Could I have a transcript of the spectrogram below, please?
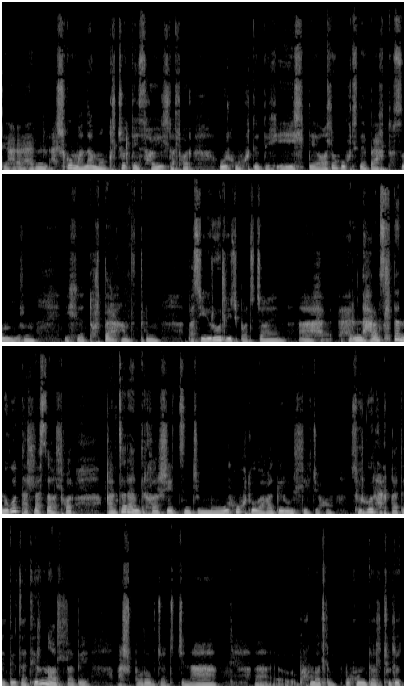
Тэг харин ашгүй манай монголчуудын соёл болохоор өөр хүүхдэд их ээлтэй, олон хүүхдтэй байх тусам ер нь их дуртай ханддаг нь бас ерөөл гэж бодож байгаа юм. Харин харамсалтай нөгөө талаасаа болохоор ганцаар амьдрахаар шийдсэн ч юм уу, өөр хүүхдгүй байгаа гэр бүлийг жоохон сөргөөр харах гэдэг. За тэр нь боллоо би маш буруу гэж бодож байна. Бурхан бол бүх хүнд бол чөлөөт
